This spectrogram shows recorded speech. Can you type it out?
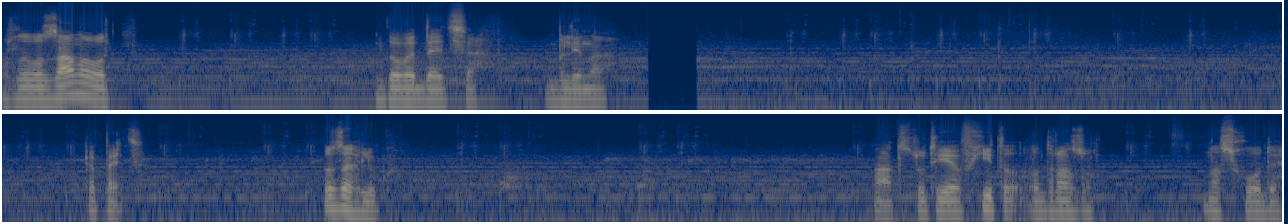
Можливо, заново доведеться. Бліна. Капець. Що за глюк? А, тут є вхід одразу на сходи.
